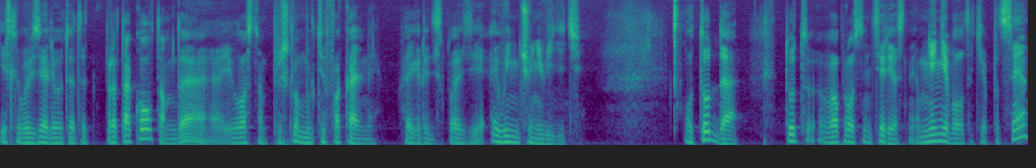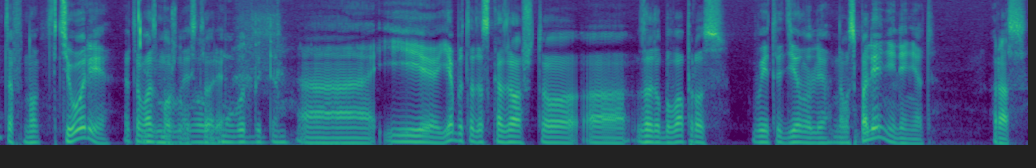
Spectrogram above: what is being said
если вы взяли вот этот протокол там, да, и у вас там пришло мультифокальный хайгродисплазия, и вы ничего не видите. Вот тут да. Тут вопрос интересный. У меня не было таких пациентов, но в теории это возможная история. Могут быть, да. А, и я бы тогда сказал, что а, задал бы вопрос, вы это делали на воспаление или нет? Раз.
